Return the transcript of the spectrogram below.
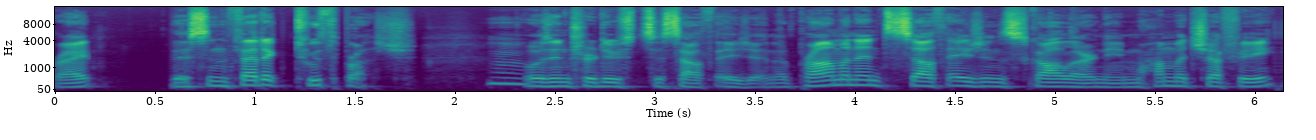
right? The synthetic toothbrush Hmm. was introduced to South Asia, and a prominent South Asian scholar named Muhammad Shafi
